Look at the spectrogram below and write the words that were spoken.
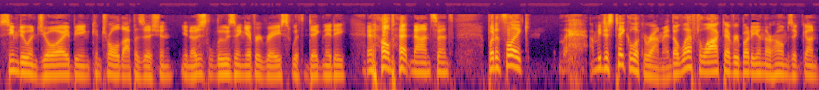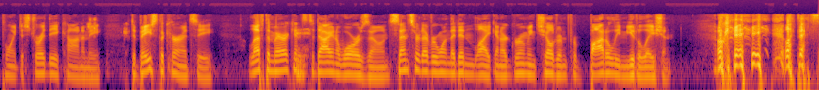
seem to enjoy being controlled opposition, you know, just losing every race with dignity and all that nonsense. But it's like I mean, just take a look around, man. The left locked everybody in their homes at gunpoint, destroyed the economy, debased the currency, left Americans to die in a war zone, censored everyone they didn't like, and are grooming children for bodily mutilation. Okay, like that's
